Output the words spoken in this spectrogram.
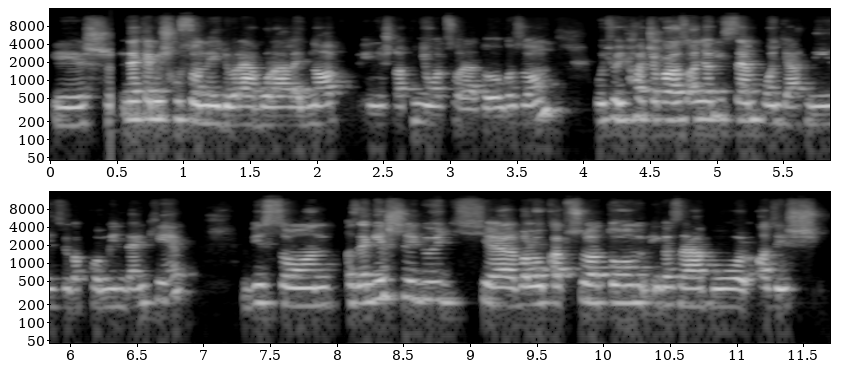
és nekem is 24 órából áll egy nap, én is napi 8 órát dolgozom, úgyhogy ha csak az anyagi szempontját nézzük, akkor mindenképp. Viszont az egészségügyel való kapcsolatom igazából az is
